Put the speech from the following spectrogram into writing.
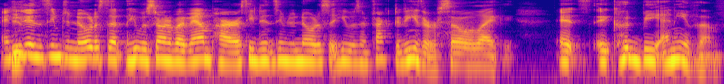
And he didn't seem to notice that he was surrounded by vampires. He didn't seem to notice that he was infected either. So like it's it could be any of them.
